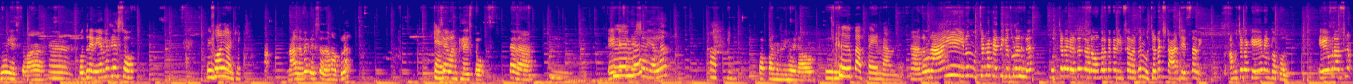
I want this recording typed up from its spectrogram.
నువ్వు వేస్తావా? పొద్దున ఎన్ని గంటలకు లేస్తావు? ఫోర్ గంటలకి. నాలుగు గంటలకు లేస్తుందా మబ్బుల సెవెన్కి లేస్తావు. కదా? ఏం టిఫిన్ చేస్తావు ఇవాళ? పప్పు. అన్నం తినపోయినావు పప్పు ఏం బాగుంది రాయి నువ్వు ముచ్చటకి అయితే ఇక చూడాలి ముచ్చట పెడితే చాలా హోంవర్క్ అక్కడ ఇట్స్ పెడితే ముచ్చటకి స్టార్ట్ చేస్తుంది. ఆ ముచ్చటకి ఏం ఎంకపోదు ఏం రాస్తున్నావు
